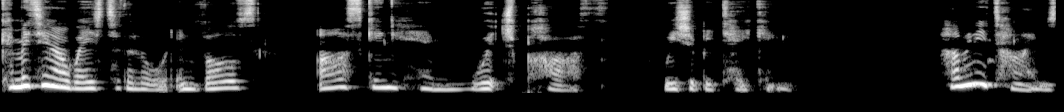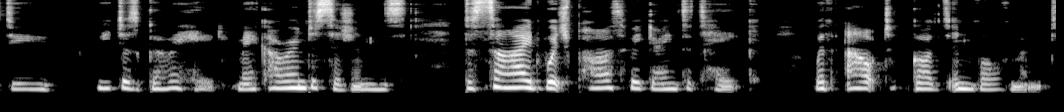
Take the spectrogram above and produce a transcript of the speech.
Committing our ways to the Lord involves asking Him which path we should be taking. How many times do we just go ahead, make our own decisions, decide which path we're going to take without God's involvement?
